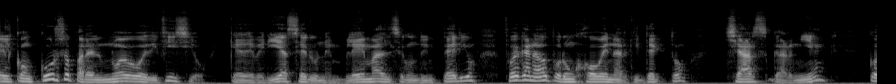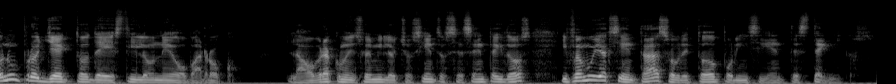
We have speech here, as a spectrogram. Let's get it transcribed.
El concurso para el nuevo edificio que debería ser un emblema del Segundo Imperio, fue ganado por un joven arquitecto, Charles Garnier, con un proyecto de estilo neobarroco. La obra comenzó en 1862 y fue muy accidentada sobre todo por incidentes técnicos.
